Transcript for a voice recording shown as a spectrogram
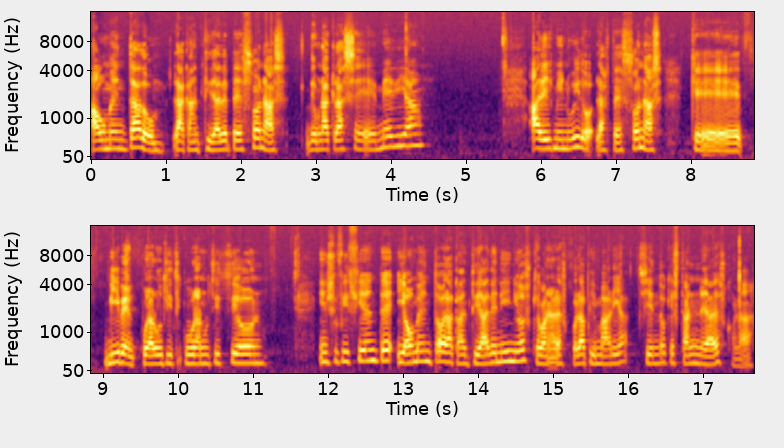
ha aumentado la cantidad de personas de una clase media, ha disminuido las personas que viven con una nutrición insuficiente y ha aumentado la cantidad de niños que van a la escuela primaria, siendo que están en edad escolar.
